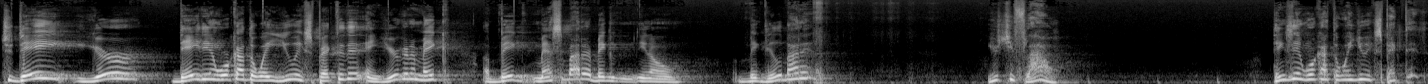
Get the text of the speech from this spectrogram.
Today, you're day didn't work out the way you expected it, and you're going to make a big mess about it, a big, you know, big deal about it, you're chiflao. Things didn't work out the way you expected.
